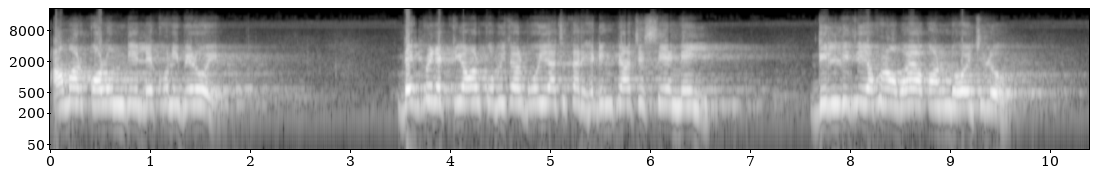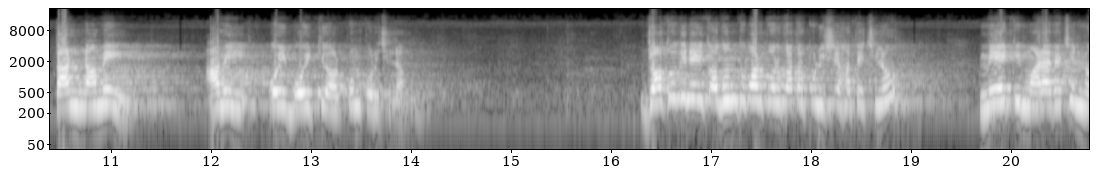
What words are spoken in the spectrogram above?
আমার কলম দিয়ে লেখনি বেরোয়। দেখবেন একটি আমার কবিতার বই আছে, তার হেডিংটা আছে, সে নেই। দিল্লিতে যখন অভয়াকাণ্ড হয়েছিল, তার নামেই আমি ওই বইটি অর্পণ করেছিলাম। যতদিন এই তদন্তবার কলকাতা পুলিশের হাতে ছিল মেয়েটি মারা গেছে ন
